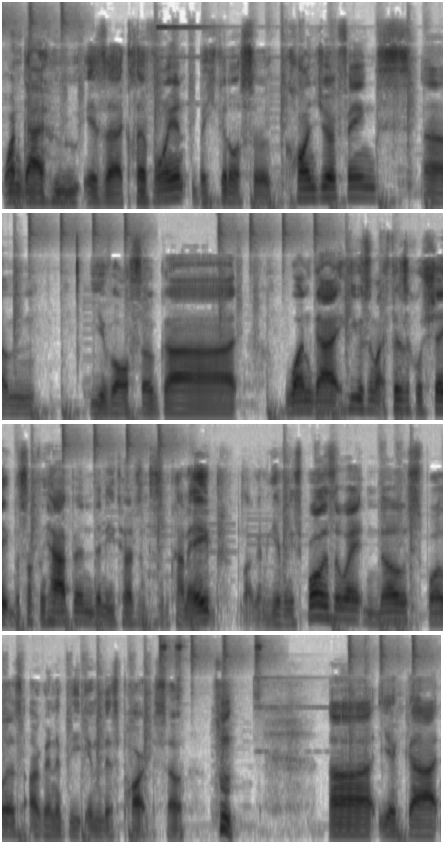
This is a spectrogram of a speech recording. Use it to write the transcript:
one guy who is a clairvoyant, but he can also conjure things. Um, you've also got one guy, he was in like physical shape, but something happened, then he turns into some kind of ape. I'm not gonna give any spoilers away. No spoilers are gonna be in this part. So, hmm. Uh, you got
